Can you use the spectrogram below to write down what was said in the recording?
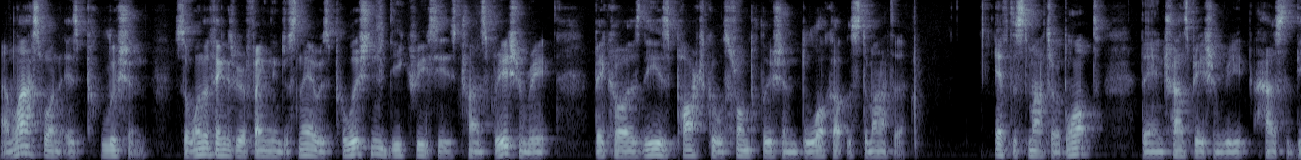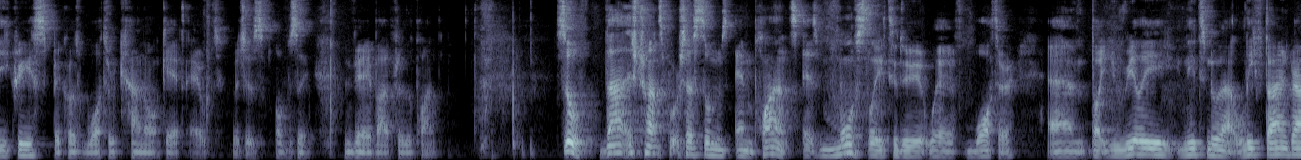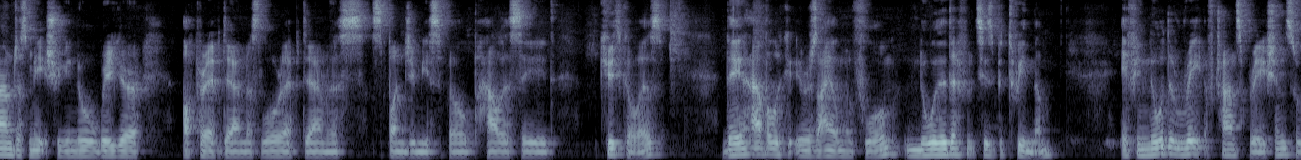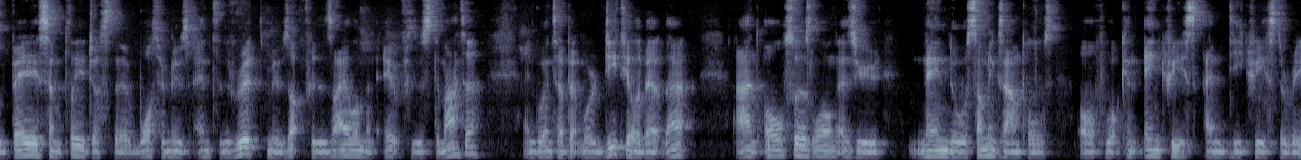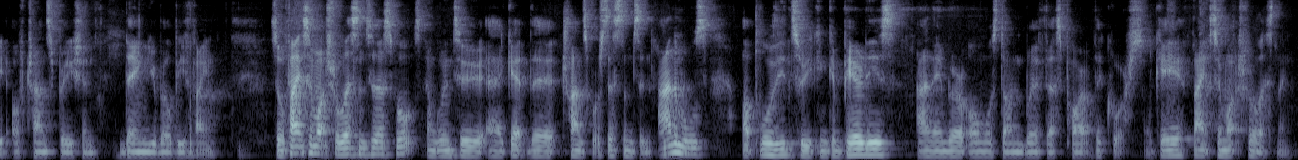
And last one is pollution. So one of the things we are finding just now is pollution decreases transpiration rate because these particles from pollution block up the stomata. If the stomata are blocked, then transpiration rate has to decrease because water cannot get out, which is obviously very bad for the plant. So that is transport systems in plants. It's mostly to do with water, um, but you really need to know that leaf diagram. Just make sure you know where your upper epidermis, lower epidermis, spongy mesophyll, palisade, cuticle is. Then have a look at your xylem and phloem, know the differences between them. If you know the rate of transpiration, so very simply just the water moves into the root, moves up through the xylem and out through the stomata, and go into a bit more detail about that, and also as long as you then know some examples of what can increase and decrease the rate of transpiration, then you will be fine. So thanks so much for listening to this, folks. I'm going to uh, get the transport systems in animals uploaded so you can compare these, and then we're almost done with this part of the course. Okay, thanks so much for listening.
